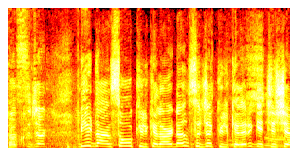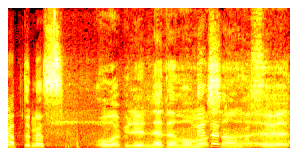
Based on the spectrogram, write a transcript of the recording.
çok Sıcak. Birden soğuk ülkelerden sıcak ülkelere geçiş yaptınız. olabilir. Neden olmasın? olmasın? Evet.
